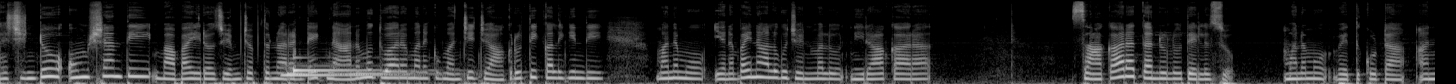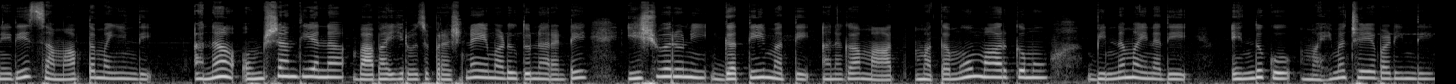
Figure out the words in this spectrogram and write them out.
అరే చింటూ ఓం శాంతి. బాబా ఈరోజు ఏం చెప్తున్నారంటే జ్ఞానము ద్వారా మనకు మంచి జాగృతి కలిగింది. మనము ఎనభై నాలుగు జన్మలు నిరాకార సాకార తండ్రులు తెలుసు. మనము వెతుకుట అనేది సమాప్తమయ్యింది. అన్న ఓం శాంతి అన్న బాబా ఈరోజు ప్రశ్న ఏమడుగుతున్నారంటే ఈశ్వరుని గతి మతి అనగా మా మతము మార్గము భిన్నమైనది. ఎందుకు మహిమ చేయబడింది?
